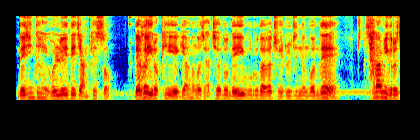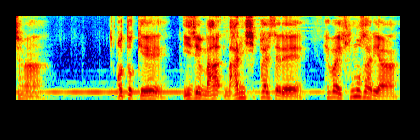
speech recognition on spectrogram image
뇌진탕에 걸려야 되지 않겠어? 내가 이렇게 얘기하는 것 자체도 내 입으로다가 죄를 짓는 건데 사람이 그렇잖아 어떻게 이제 마, 만 18세래 해봐야 20살이야.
